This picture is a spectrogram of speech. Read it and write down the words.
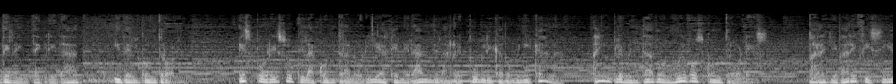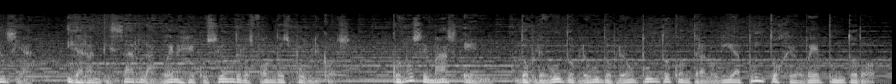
de la integridad y del control. Es por eso que la Contraloría General de la República Dominicana ha implementado nuevos controles para llevar eficiencia y garantizar la buena ejecución de los fondos públicos. Conoce más en www.contraloría.gov.do.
